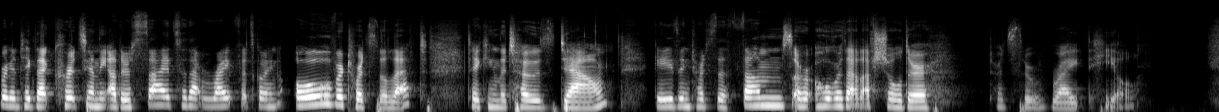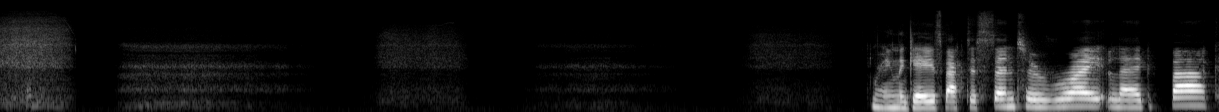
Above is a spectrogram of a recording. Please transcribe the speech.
We're going to take that curtsy on the other side. So that right foot's going over towards the left, taking the toes down, gazing towards the thumbs or over that left shoulder towards the right heel. Bring the gaze back to center, right leg back.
